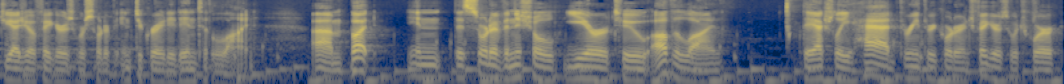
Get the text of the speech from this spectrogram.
GI Joe figures were sort of integrated into the line. Um, but in this sort of initial year or two of the line, they actually had three and three quarter inch figures, which were,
